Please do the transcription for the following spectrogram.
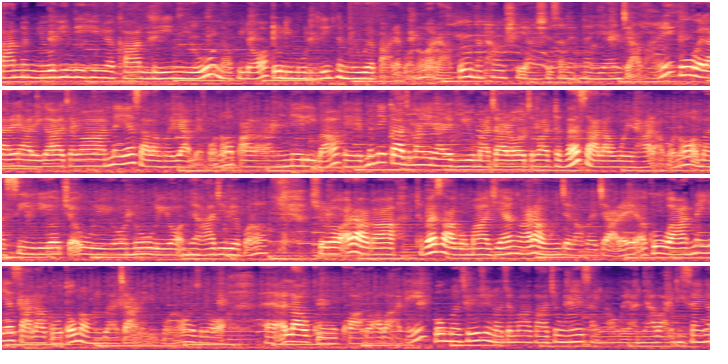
သား2မျိုးဟင်းသီးဟင်းရွက်က4မျိုးနောက်ပြီးတော့တူလီမူလီလေး2မျိုးပဲပါတယ်ပေါ့နော်အဲ့ဒါကို2882ရမ်းကြပါတယ်ကိုဝယ်လာတဲ့ဟာတွေကကျမ2ရက်စာလောက်ပဲရမယ်ပေါ့နော်ပါလာတာနည်းနည်းလေးပါအဲမနစ်ကကျမရိုက်ထားတဲ့ဗီဒီယိုမှာကြတော့ကျမတစ်ပတ်စာလောက်ဝယ်ထားတာပေါ့နော်အမစီတွေရောကြက်ဥတွေရောနိုးတွေရောအများကြီးပဲပေါ့နော်ဆိုတော့အဲ့ဒါကတစ်ပတ်စာကိုမှရမ်း9000ဝန်းကျင်လောက်ပဲကြတယ်အခုက2ရက်စာလောက်ကို3000နီးပါးကြနေပြီပေါ့နော်ဆိုတော့အဲအဲ့လောက်ကိုခွာသွားပါတယ်ပုံမှန်ဆိုရှင်တော့ကျမကဂျုံနဲ့ဆိုင်မှာဝယ်တာများပါတယ်ဒီဆိုင်က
